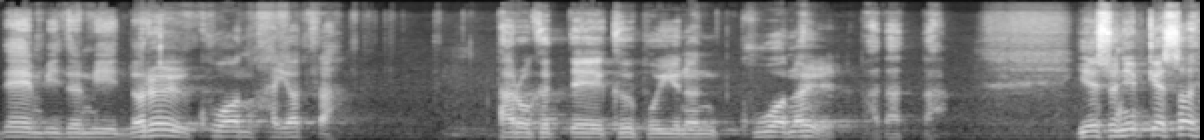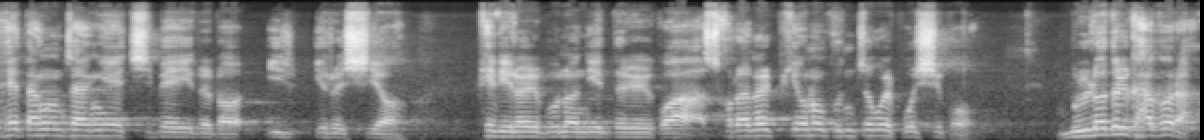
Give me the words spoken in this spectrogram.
내 믿음이 너를 구원하였다. 바로 그때 그 부인은 구원을 받았다. 예수님께서 회당장의 집에 이르러 이- 이르시어 피리를 부는 이들과 소란을 피우는 군족을 보시고 물러들 가거라.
